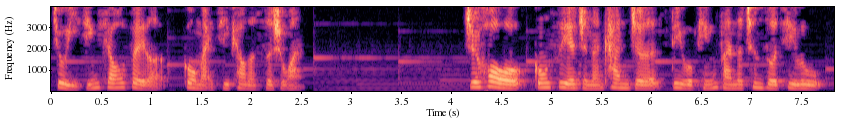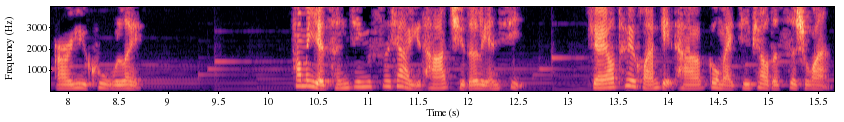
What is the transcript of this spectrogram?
就已经消费了购买机票的四十万。之后，公司也只能看着 Steve 频繁的乘坐记录而欲哭无泪。他们也曾经私下与他取得联系，想要退还给他购买机票的四十万，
